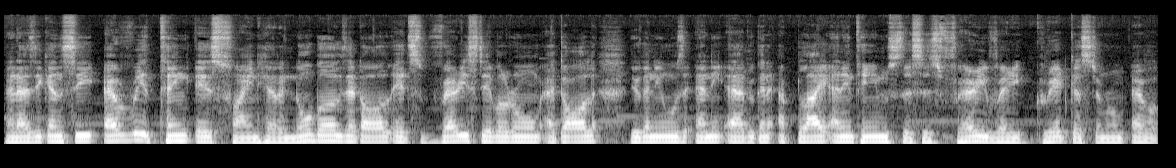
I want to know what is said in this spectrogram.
and as you can see everything is fine here no bugs at all. It's very stable ROM at all. You can use any app you can apply any themes. This is very very great custom ROM ever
